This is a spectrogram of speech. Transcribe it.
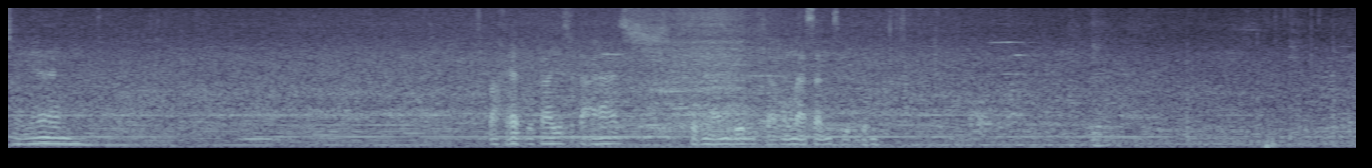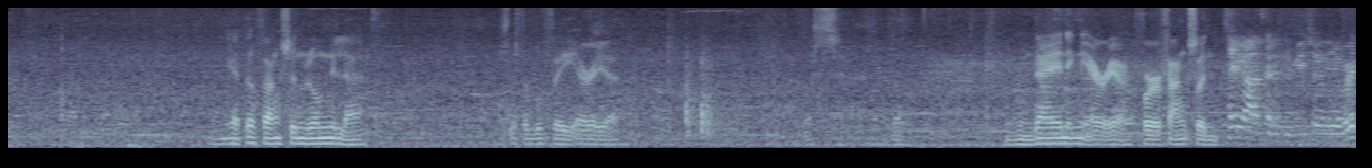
So, yan. So, pakiat na tayo sa taas. Kung nandun sa kung nasan sa likod. Ito, function room nila. Sa ito buffet area. Tapos, ito. Yung dining area for function. Sa'yo nga sa reservation ni Bert?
